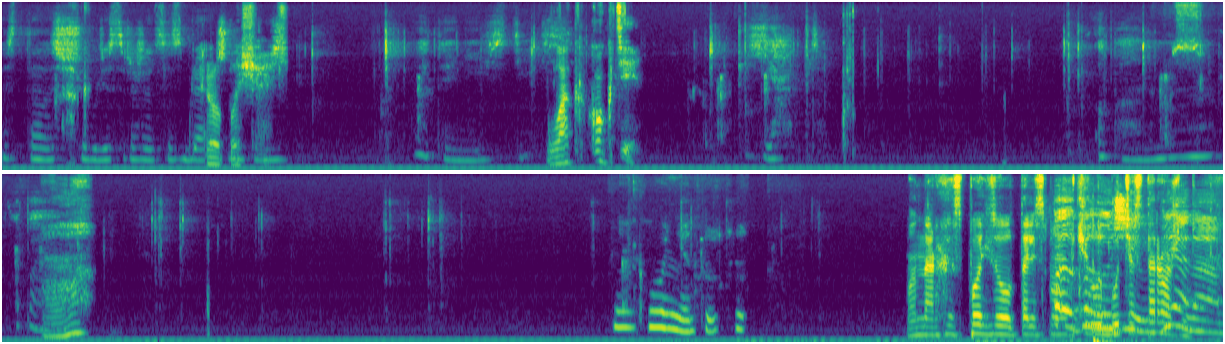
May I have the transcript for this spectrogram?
Осталось еще будет сражаться с брачником. воплощайся. Вот они и здесь. лак когти. Яд. Опа, опа. А? Никого нету тут. Монарх использовал талисман По- Чилы, будь получил, осторожен. Веном.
